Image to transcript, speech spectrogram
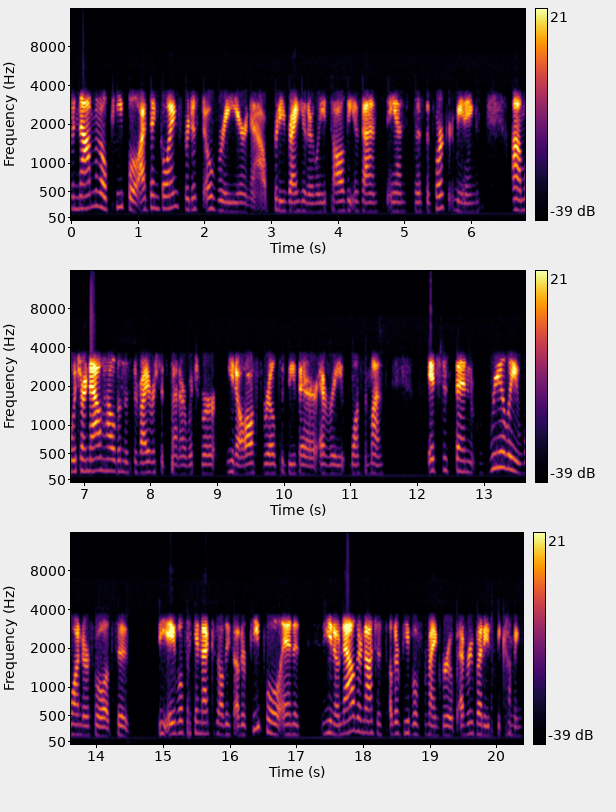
phenomenal people. I've been going for just over a year now, pretty regularly to all the events and the support group meetings, um, which are now held in the Survivorship Center, which we're you know all thrilled to be there every once a month. It's just been really wonderful to be able to connect with all these other people, and it's you know, now they're not just other people from my group. Everybody's becoming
